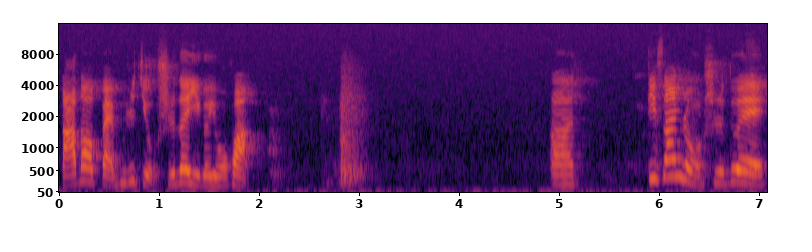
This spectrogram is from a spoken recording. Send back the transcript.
达到百分之九十的一个优化。呃，第三种是对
